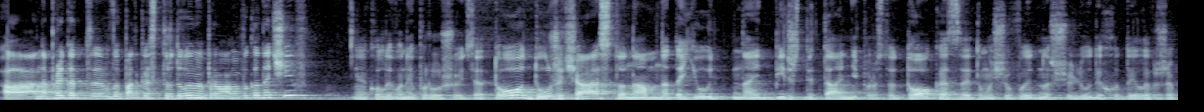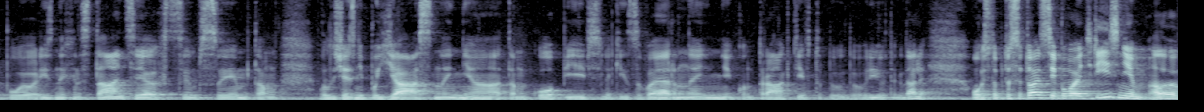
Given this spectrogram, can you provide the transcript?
А, наприклад, в випадках з трудовими правами викладачів, коли вони порушуються, то дуже часто нам надають найбільш детальні просто докази, тому що видно, що люди ходили вже по різних інстанціях з цим всім, там величезні пояснення, там копії всіляких звернень, контрактів, трудових договорів і так далі. Ось, тобто ситуації бувають різні, але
